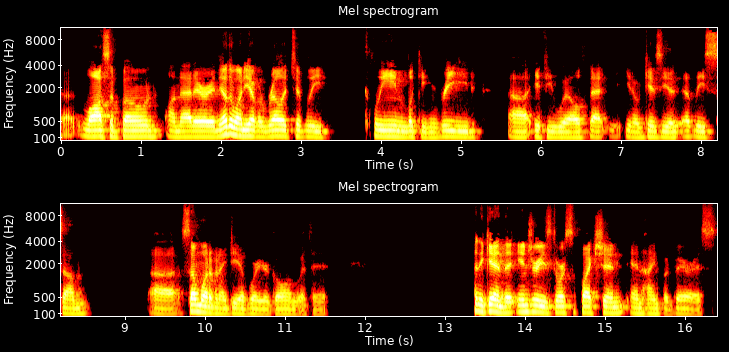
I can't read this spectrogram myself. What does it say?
uh, loss of bone on that area. And the other one, you have a relatively clean looking read, uh, if you will, that you know gives you at least some uh, somewhat of an idea of where you're going with it. And again, the injury is dorsiflexion and hindfoot varus.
